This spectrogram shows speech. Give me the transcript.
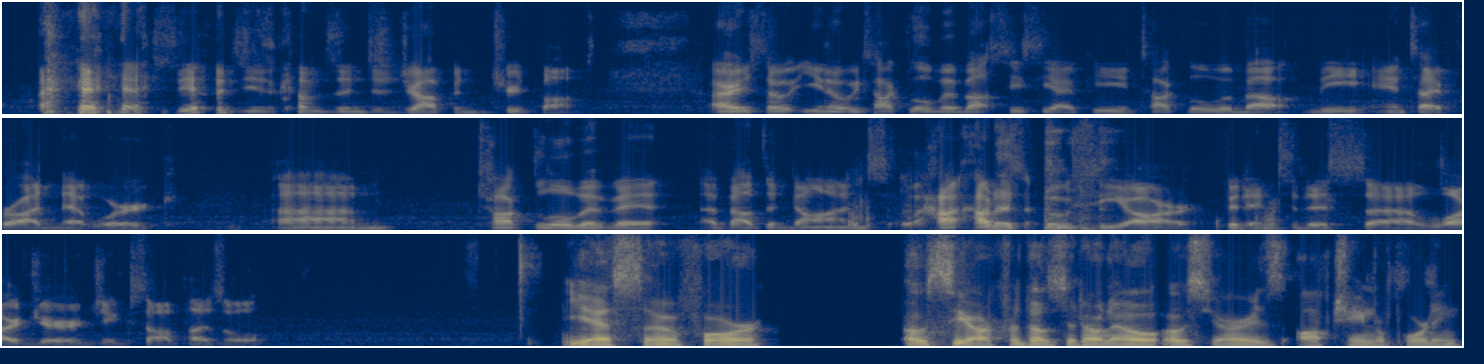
CLG just comes in just dropping truth bombs. All right, so you know we talked a little bit about CCIP, talked a little bit about the anti-fraud network, um, talked a little bit about the Dons. How, how does OCR fit into this uh, larger jigsaw puzzle? Yes, yeah, so for OCR, for those who don't know, OCR is off-chain reporting.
